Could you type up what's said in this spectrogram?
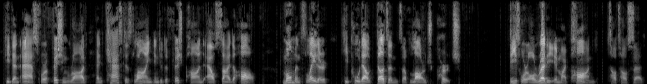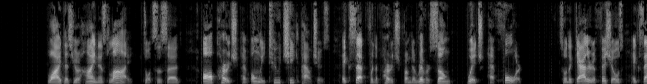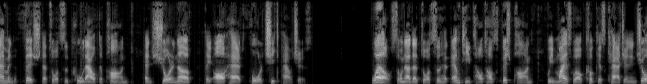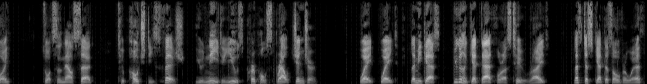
He then asked for a fishing rod and cast his line into the fish pond outside the hall. Moments later, he pulled out dozens of large perch. These were already in my pond, Cao Cao said. Why does your highness lie? Zuo Ci said. All perch have only two cheek pouches, except for the perch from the river Song, which have four. So the gathered officials examined the fish that Zuo Ci pulled out of the pond, and sure enough, they all had four cheek pouches. Well, so now that Zuo Ci had emptied Cao Cao's fish pond, we might as well cook his catch and enjoy. Zuo Ci now said, To poach these fish, you need to use purple sprout ginger. Wait, wait, let me guess. You're gonna get that for us too, right? Let's just get this over with.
